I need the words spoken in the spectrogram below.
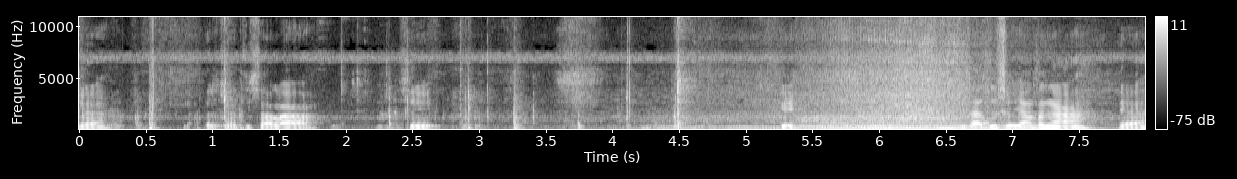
Ya enggak terjadi salah. Si. Oke. Kita tusuk yang tengah ya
